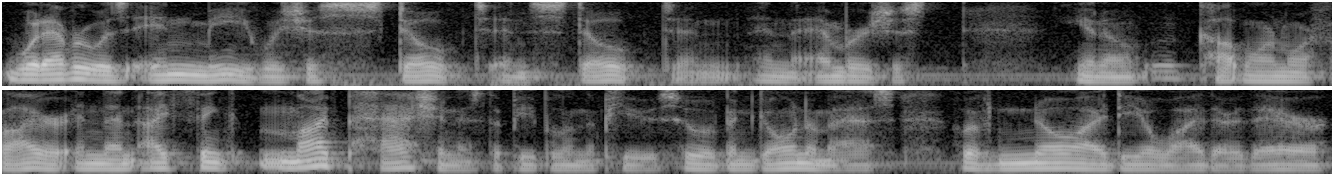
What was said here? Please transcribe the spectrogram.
whatever was in me was just stoked and stoked, and and the embers just you know caught more and more fire. And then I think my passion is the people in the pews who have been going to mass, who have no idea why they're there,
